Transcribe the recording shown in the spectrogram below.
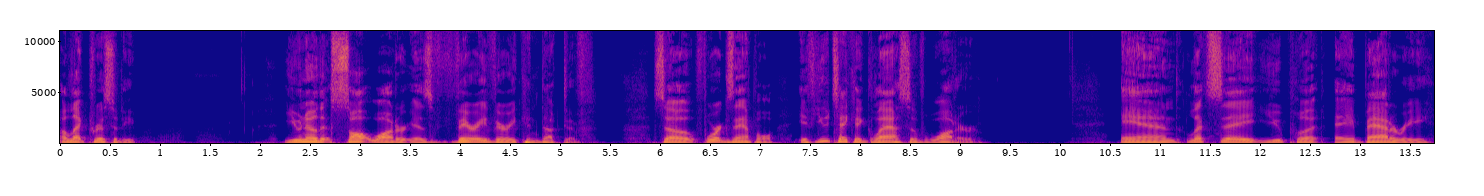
electricity, you know that salt water is very, very conductive. So, for example, if you take a glass of water and let's say you put a battery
